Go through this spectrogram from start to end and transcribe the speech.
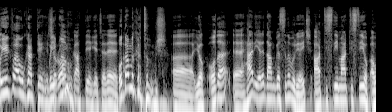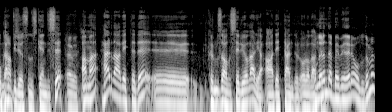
Bıyıklı avukat diye geçer Bıyıklı o mu? avukat diye geçer evet. O da mı katılmış? Aa, yok o da e, her yere damgasını vuruyor. Hiç artistliği artistliği yok. Avukat yapsın? biliyorsunuz kendisi. Evet. Ama her davette de e, kırmızı halı seriyorlar ya adettendir oralarda. Onların da bebeleri oldu değil mi?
